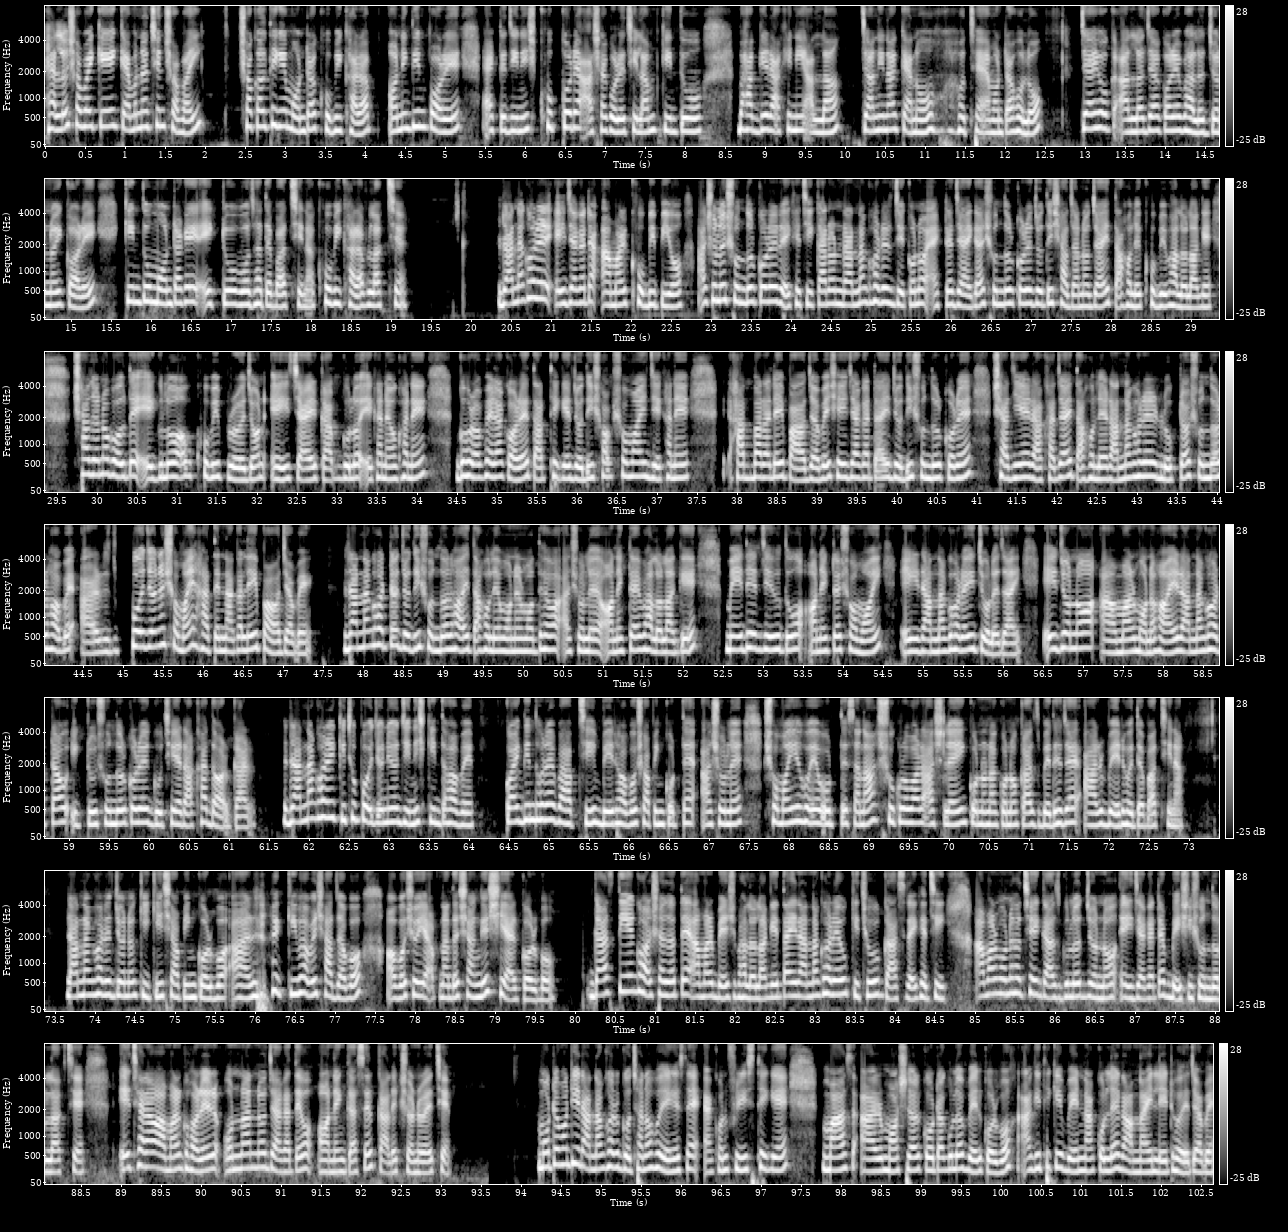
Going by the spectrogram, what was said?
Hello সবাইকে, কেমন আছেন সবাই? সকাল থেকে মনটা খুবই খারাপ। অনেক দিন পরে একটা জিনিস খুব করে আশা করেছিলাম, কিন্তু ভাগ্যে রাখিনি আল্লাহ। জানি না কেন হচ্ছে এমনটা হলো। যাই হোক, আল্লাহ যা করে ভালোর জন্যই করে, কিন্তু মনটাকে একটুও বোঝাতে পারছি না। খুবই খারাপ লাগছে। রান্নাঘরের এই জায়গাটা আমার খুবই প্রিয়। আসলে সুন্দর করে রেখেছি, কারণ রান্নাঘরের যে কোনো একটা জায়গায় সুন্দর করে যদি সাজানো যায়, তাহলে খুবই ভালো লাগে। সাজানো বলতে এগুলো খুবই প্রয়োজন। এই চায়ের কাপগুলো এখানে ওখানে ঘোরাফেরা করে, তার থেকে যদি সব সময় যেখানে হাত বাড়ালেই পাওয়া যাবে, সেই জায়গাটায় যদি সুন্দর করে সাজিয়ে রাখা যায়, তাহলে রান্নাঘরের লুকটাও সুন্দর হবে, আর প্রয়োজনের সময় হাতে নাগালেই পাওয়া যাবে। রান্নাঘরটা যদি সুন্দর হয়, তাহলে মনের মধ্যেও আসলে অনেকটাই ভালো লাগে। মেয়েদের যেহেতু অনেকটা সময় এই রান্নাঘরেই চলে যায়। এই জন্য আমার মনে হয় রান্নাঘরটাও একটু সুন্দর করে গুছিয়ে রাখা দরকার। রান্নাঘরের কিছু প্রয়োজনীয় জিনিস কিনতে হবে। কয়েকদিন ধরে ভাবছি বের হব শপিং করতে। আসলে সময়ই হয়ে উঠতেছে না। শুক্রবার আসলেই কোনো না কোনো কাজ বেঁধে যায় আর বের হইতে পারছি না। রান্নাঘরের জন্য কি কি শপিং করব আর কীভাবে সাজাবো অবশ্যই আপনাদের সঙ্গে শেয়ার করব। গাছ দিয়ে ঘর সাজাতে আমার বেশ ভালো লাগে, তাই রান্নাঘরেও কিছু গাছ রেখেছি। আমার মনে হচ্ছে এই গাছগুলোর জন্য এই জায়গাটা বেশি সুন্দর লাগছে। এছাড়াও আমার ঘরের অন্যান্য জায়গাতেও অনেক গাছের কালেকশন রয়েছে। মোটামুটি রান্নাঘর গোছানো হয়ে গেছে, এখন ফ্রিজ থেকে মাছ আর মশলার কোটাগুলো বের করব। আগে থেকে বের না করলে রান্নায় লেট হয়ে যাবে।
